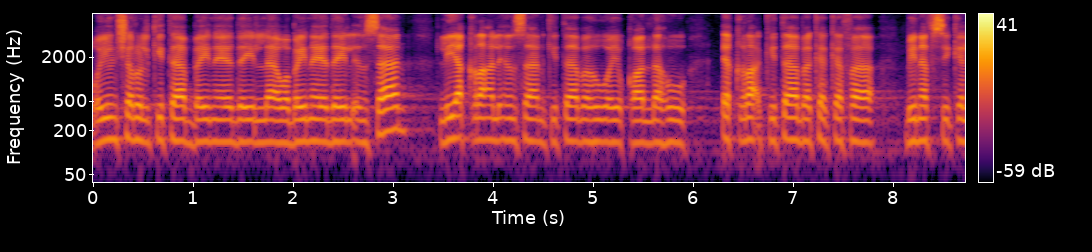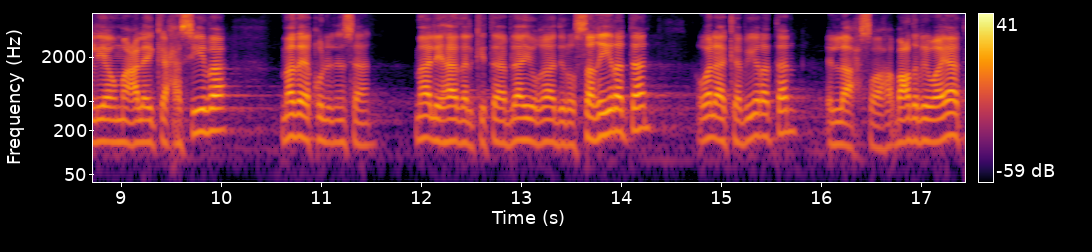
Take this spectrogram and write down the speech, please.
وينشر الكتاب بين يدي الله وبين يدي الإنسان ليقرأ الإنسان كتابه ويقال له اقرأ كتابك كفى بنفسك اليوم عليك حسيبا. ماذا يقول الإنسان؟ ما لهذا الكتاب لا يغادر صغيرة ولا كبيرة إلا أحصاها. بعض الروايات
